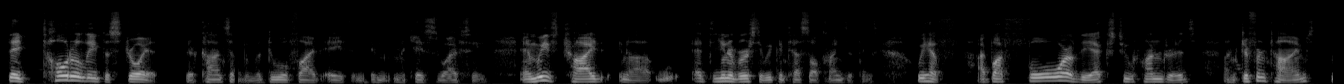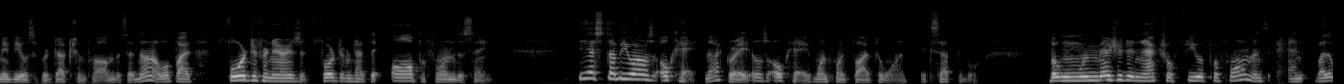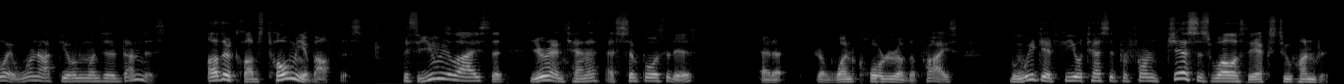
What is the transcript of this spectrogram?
They totally destroy it, their concept of a dual 5 8 in, in, the cases I've seen. And we've tried, you know, at the university, we can test all kinds of things. We have, I bought four of the X200s on different times. Maybe it was a production problem. They said, no, no, we'll buy four different areas at four different times. They all performed the same. The SWR was okay, not great. It was okay, 1.5 to 1, acceptable. But when we measured in actual field performance, and by the way, we're not the only ones that have done this. Other clubs told me about this. Said, you realize that your antenna, as simple as it is, at a you know, one quarter of the price, when we did field tested, performed just as well as the X200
